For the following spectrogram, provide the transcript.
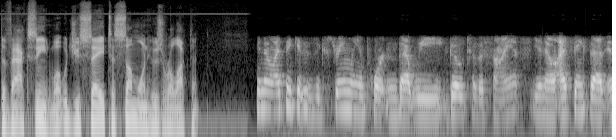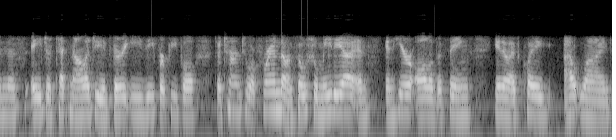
the vaccine? What would you say to someone who's reluctant? You know, I think it is extremely important that we go to the science. You know, I think that in this age of technology, it's very easy for people to turn to a friend on social media and and hear all of the things. You know, as Clay outlined,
